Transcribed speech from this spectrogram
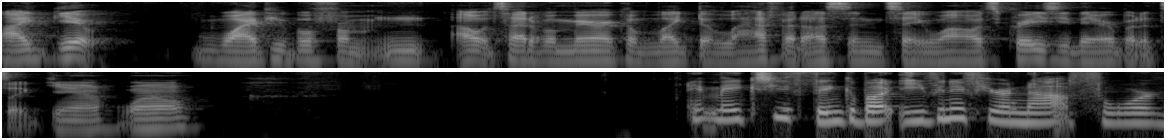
i get why people from outside of america like to laugh at us and say wow it's crazy there but it's like yeah well It makes you think about even if you're not for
